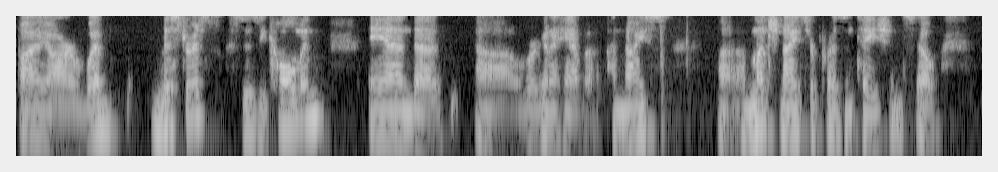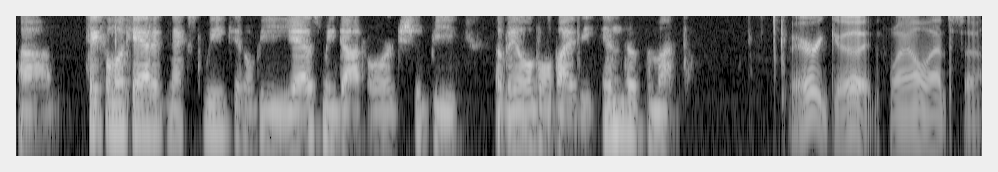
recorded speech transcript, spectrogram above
by our web mistress, Susie Coleman. And uh, uh, we're going to have a, a nice, uh, a much nicer presentation. So uh, take a look at it next week. It'll be yasme.org, should be available by the end of the month. Very good. Well, that's uh,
